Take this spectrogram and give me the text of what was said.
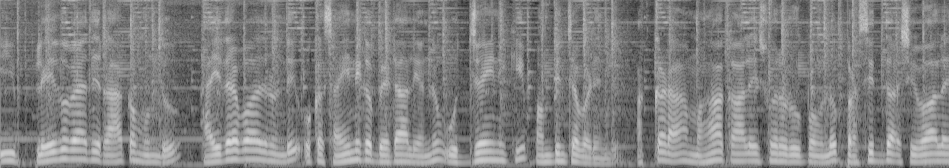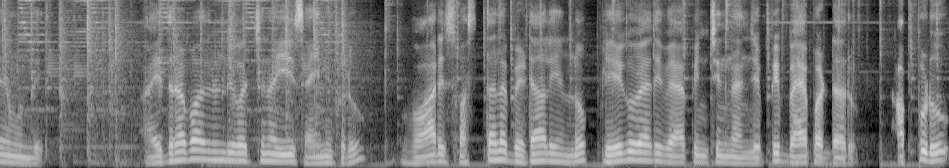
ఈ ప్లేగు వ్యాధి రాకముందు హైదరాబాద్ నుండి ఒక సైనిక బెటాలియన్ను ఉజ్జయినికి పంపించబడింది. అక్కడ మహాకాళేశ్వర రూపంలో ప్రసిద్ధ శివాలయం ఉంది. హైదరాబాద్ నుండి వచ్చిన ఈ సైనికులు వారి స్వస్థల బెటాలియన్లో ప్లేగు వ్యాధి వ్యాపించిందని చెప్పి భయపడ్డారు. అప్పుడు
